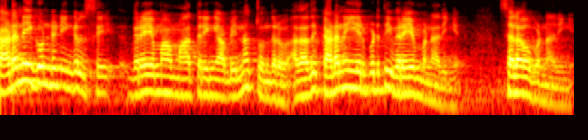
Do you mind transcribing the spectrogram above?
கடனை கொண்டு நீங்கள் செய் விரயமாக மாற்றுறீங்க அப்படின்னா தொந்தரவு. அதாவது கடனை ஏற்படுத்தி விரயம் பண்ணாதீங்க. செலவு பண்ணாதீங்க.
